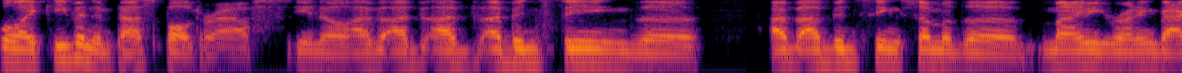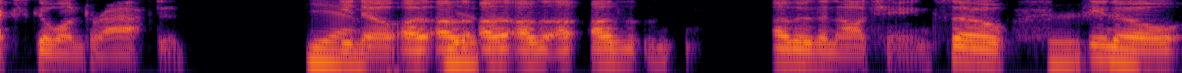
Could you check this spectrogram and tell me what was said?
well, like even in best ball drafts, you know, I've I've I've I've been seeing the, I've I've been seeing some of the Miami running backs go undrafted. Yeah, You know, other Yep. other other, than Achane. So for you know,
